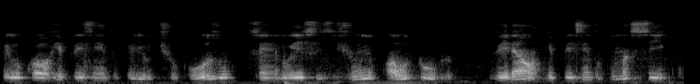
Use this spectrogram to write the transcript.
pelo qual representa o período chuvoso, sendo esses de junho a outubro. Verão representa o clima seco,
